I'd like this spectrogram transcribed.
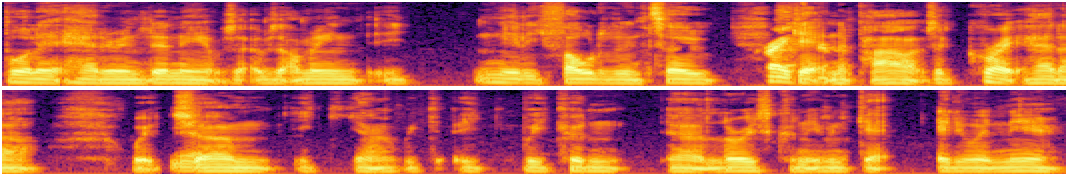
bullet header in, didn't he? It was, it was I mean, he nearly folded in two, great getting header. the power. It was a great header, which yeah. um, he, you know we he, we couldn't. Uh, Lloris couldn't even get anywhere near.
